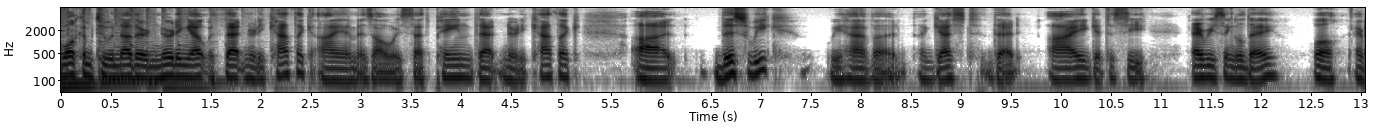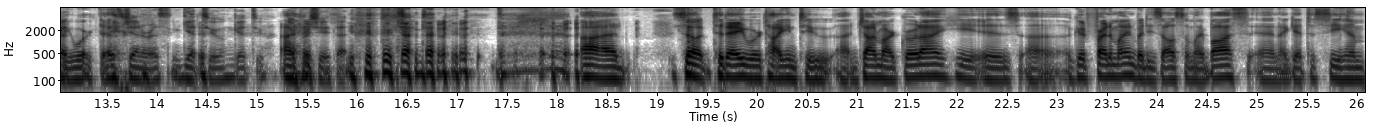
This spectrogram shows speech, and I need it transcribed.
Welcome to another Nerding Out with That Nerdy Catholic. I am, as always, Seth Payne, That Nerdy Catholic. Uh, this week, we have a, a guest that I get to see every single day. Well, every work day. That's generous. Get to, get to. I appreciate that. uh, so today we're talking to uh, John Mark Grodi. He is uh, a good friend of mine, but he's also my boss, and I get to see him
